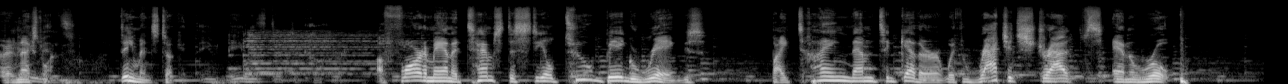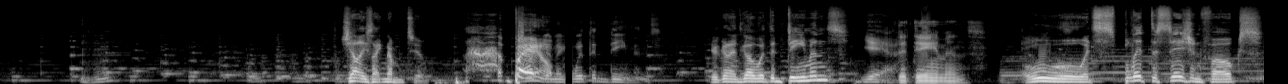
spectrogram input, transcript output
All right, next one demons took it Demons took the car. A Florida man attempts to steal two big rigs by tying them together with ratchet straps and rope. Jelly's like number two. I'm Bam! gonna go with the demons. You're gonna go with the demons? Yeah. The demons. Ooh, it's split decision, folks.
